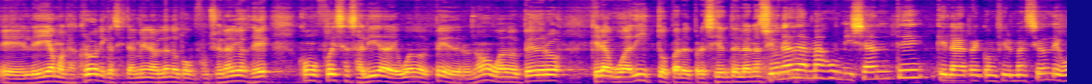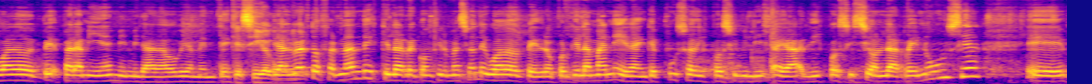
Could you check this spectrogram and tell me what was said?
eh, leíamos las crónicas y también hablando con funcionarios de cómo fue esa salida de Guado de Pedro, ¿no? Guado de Pedro, que era guadito para el presidente de la Nación. Nada más humillante que la reconfirmación de Guado de Pedro, para mí es mi mirada, obviamente. Que siga De Alberto Fernández, que la reconfirmación de Guado de Pedro, porque la manera en que puso a, eh, a disposición la renuncia eh,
